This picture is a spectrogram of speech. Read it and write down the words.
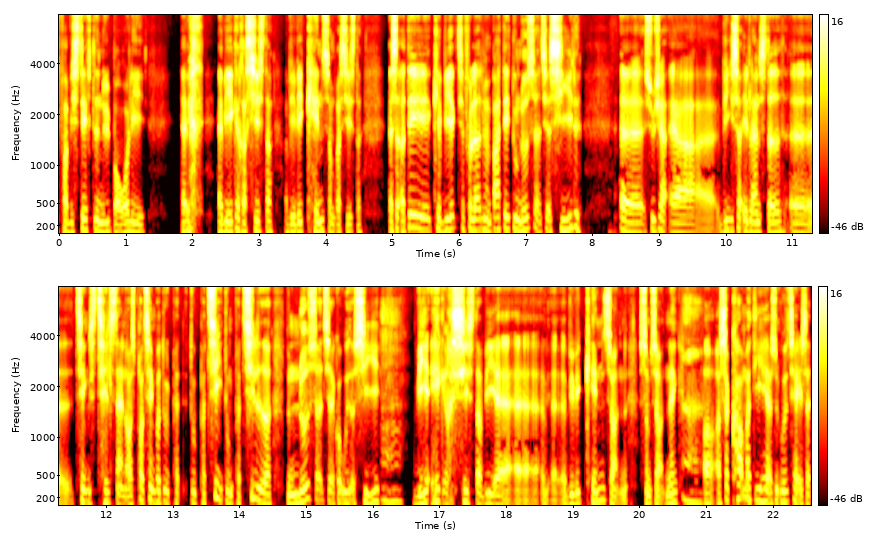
fra vi stiftede nye borgerlige, at, at vi ikke er racister, og vi vil ikke kende som racister. Altså, og det kan virke til forladeligt, men bare det, du er nødt til at sige det, øh, synes jeg er, viser et eller andet sted øh, tingens tilstand også. Prøv at tænke på, at du er, du er parti, du er en partileder, du er nødt til at gå ud og sige, uh-huh. vi er ikke racister, vi, er, er, er, vi vil ikke kende sådan, som sådan. Ikke? Uh-huh. Og, og så kommer de her sådan, udtalelser.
